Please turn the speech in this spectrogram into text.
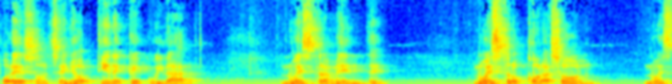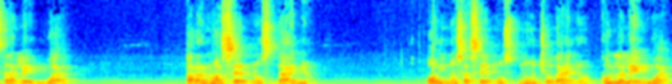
Por eso el Señor tiene que cuidar nuestra mente, nuestro corazón, nuestra lengua, para no hacernos daño. Hoy nos hacemos mucho daño con la lengua,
